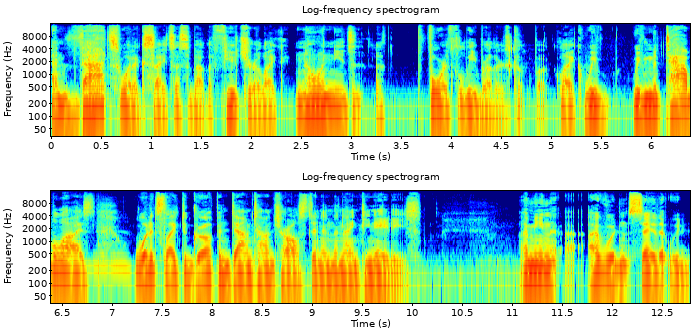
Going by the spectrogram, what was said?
And that's what excites us about the future. Like no one needs a fourth Lee Brothers cookbook. Like we've we've metabolized what it's like to grow up in downtown Charleston in the 1980s. I mean, I wouldn't say that we'd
